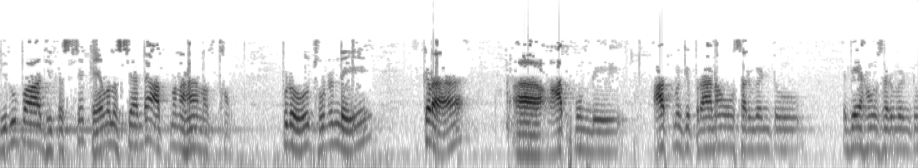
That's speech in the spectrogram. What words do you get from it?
నిరుపాధికస్య కేవలస్య అంటే ఆత్మన అని అర్థం. ఇప్పుడు చూడండి ఇక్కడ ఆత్మ ఉంది ఆత్మకి ప్రాణం సర్వెంటు దేహం సర్వెంటు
